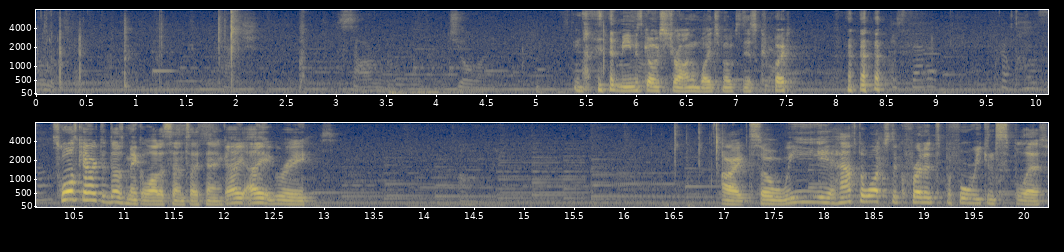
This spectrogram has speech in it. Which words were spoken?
Hope, passion, sorrow, joy. that meme is going strong in White Smoke's Discord. Is that a proposal? Squall's character does make a lot of sense, I think. I, I agree. Alright, so we have to watch the credits before we can split.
